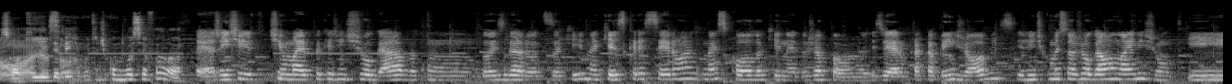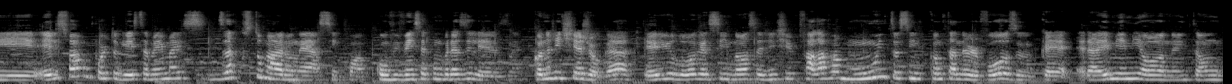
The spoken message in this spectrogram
só que só. depende muito de como você falar. É, a gente tinha uma época que a gente jogava com dois garotos aqui, né? Que eles cresceram na escola aqui, né? Do Japão, né? Eles vieram pra cá bem jovens e a gente começou a jogar online junto. E eles falam português também, mas desacostumaram, né? Assim, com a convivência com brasileiros, né? Quando a gente ia jogar, eu e o Logan, assim, nossa, a gente falava muito, assim, quando tá nervoso, que era MMO, né? Então,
